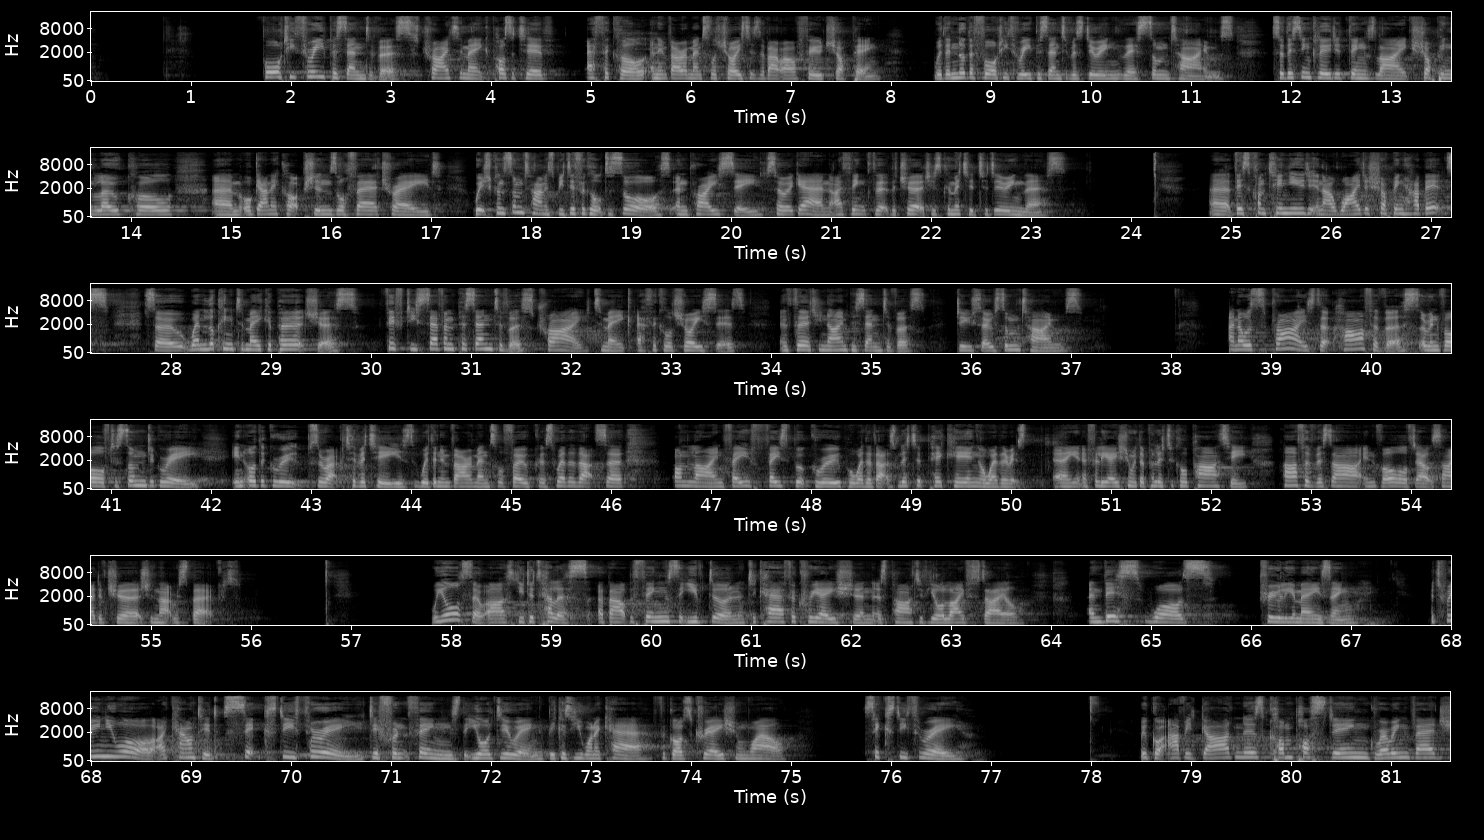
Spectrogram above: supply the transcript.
43% of us try to make positive, ethical, and environmental choices about our food shopping, with another 43% of us doing this sometimes. So, this included things like shopping local, um, organic options, or fair trade, which can sometimes be difficult to source and pricey. So, again, I think that the church is committed to doing this. Uh, this continued in our wider shopping habits. So, when looking to make a purchase, 57% of us try to make ethical choices, and 39% of us do so sometimes. And I was surprised that half of us are involved to some degree in other groups or activities with an environmental focus, whether that's a online Facebook group or whether that's litter picking or whether it's uh, an affiliation with a political party. Half of us are involved outside of church in that respect. We also asked you to tell us about the things that you've done to care for creation as part of your lifestyle. And this was truly amazing. Between you all, I counted 63 different things that you're doing because you want to care for God's creation well. 63. We've got avid gardeners, composting, growing veg,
